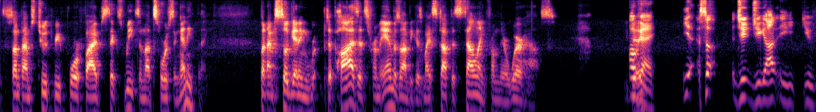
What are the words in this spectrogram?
sometimes two, three, four, five, six weeks, I'm not sourcing anything, but I'm still getting r- deposits from Amazon because my stuff is selling from their warehouse. You? Okay. Yeah. So do, you- do you got you, you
